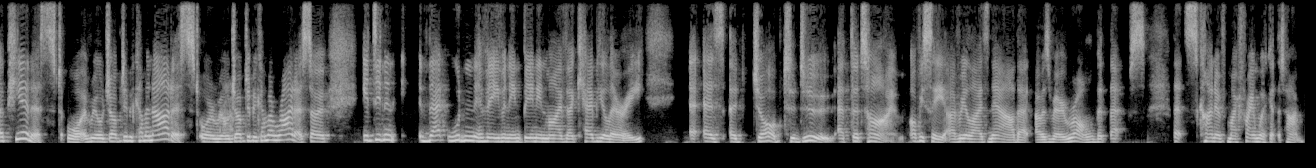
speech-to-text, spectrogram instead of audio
a pianist or a real job to become an artist or a real job to become a writer. So it didn't, that wouldn't have even been in my vocabulary as a job to do at the time. Obviously, I realize now that I was very wrong, but that's, that's kind of my framework at the time.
